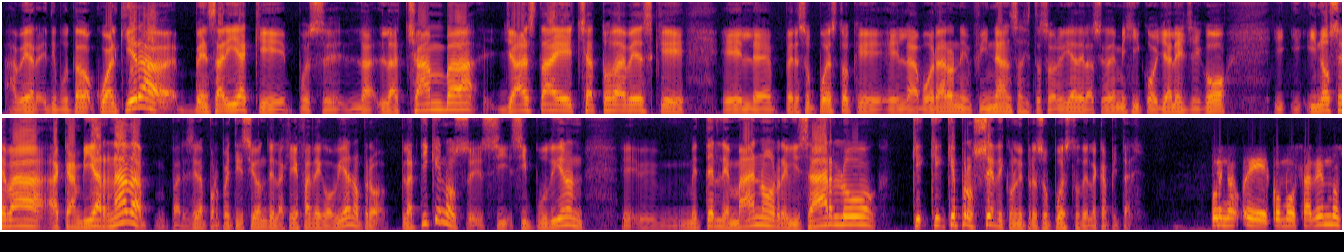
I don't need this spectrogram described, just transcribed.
A ver, diputado, cualquiera pensaría que pues eh, la, chamba ya está hecha toda vez que el eh, presupuesto que elaboraron en finanzas y tesorería de la Ciudad de México ya le llegó y, no se va a cambiar nada, pareciera por petición de la jefa de gobierno, pero platíquenos eh, si, si pudieron meterle mano, revisarlo, ¿qué, qué procede con el presupuesto de la capital? Bueno, eh, como sabemos,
